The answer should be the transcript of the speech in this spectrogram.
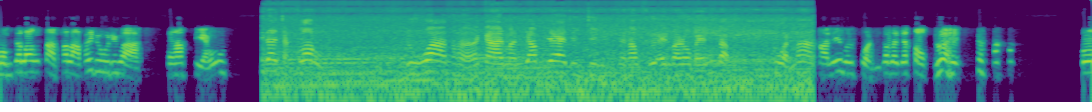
ผมจะลองตัดสลับให้ดูดีกว่านะครับเสียงที่ได้จากกล้อง ดูว่าสถานการณ์มันย่ำแย่จริง ๆ นะครับ คือ environment แบบปวดมากตอนนี้มือนฝนกำลังจะตกด้วย โอ้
